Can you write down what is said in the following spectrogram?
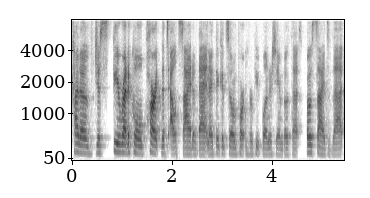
kind of just theoretical part that's outside of that. And I think it's so important for people to understand both that both sides of that.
